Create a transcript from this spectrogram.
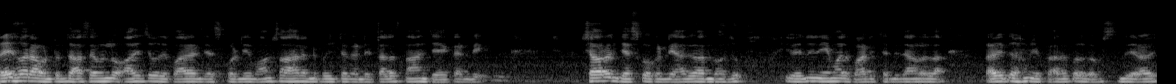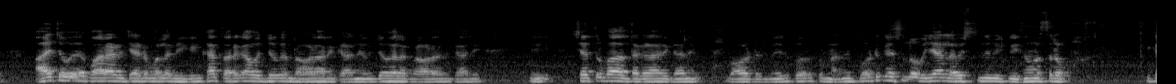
రైహోరా ఉంటుంది. ఆ సమయంలో ఆదిత్య ఉదయ పారాయణ చేసుకోండి. మాంసాహారాన్ని పూజించకండి. తల స్నానం చేయకండి. క్షౌరం చేసుకోకండి ఆదివారం రోజు. ఇవన్నీ నియమాలు పాటించండి. దానివల్ల రవిగ్రహం యొక్క అనుకూలత లభిస్తుంది. రవి ఆయుచ ఉదయ పారాయణ చేయడం వల్ల మీకు ఇంకా త్వరగా ఉద్యోగం రావడానికి కానీ ఉద్యోగాలకు రావడానికి కానీ శత్రుబాధలు తగ్గడానికి కానీ బాగుంటుంది. మీరు కోరుకున్న మీ కోర్టు కేసులో విజయం లభిస్తుంది మీకు ఈ సంవత్సరం. ఇక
